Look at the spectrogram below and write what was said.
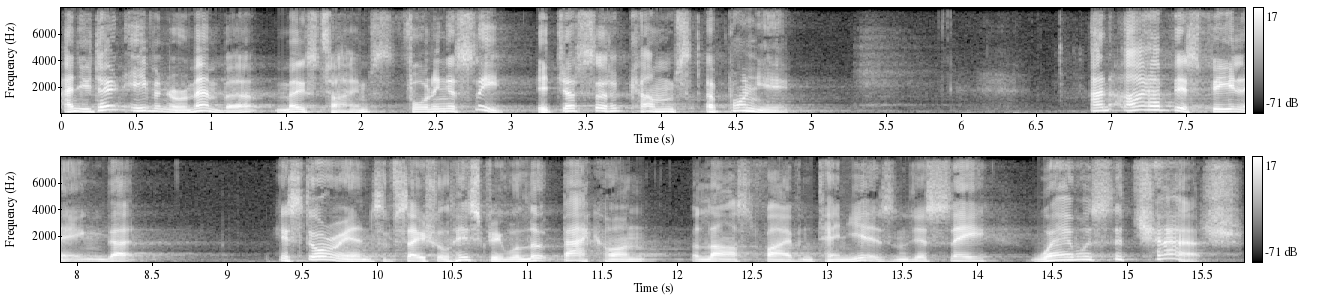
And you don't even remember, most times, falling asleep. It just sort of comes upon you. And I have this feeling that historians of social history will look back on the last five and ten years and just say, where was the church?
